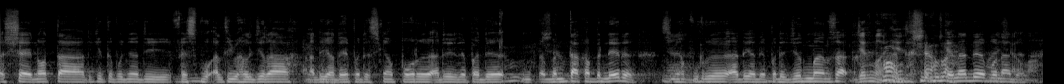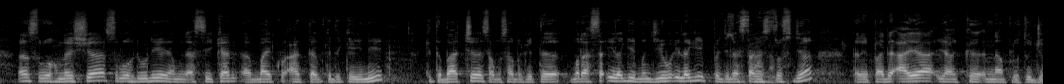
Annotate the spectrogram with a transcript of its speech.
uh, share nota kita punya di Facebook Al Tiwal Jirah ada yang daripada Singapura ada yang daripada mm, mentaka bendera Singapura ada yang daripada Jerman Ustaz. Jerman hmm. ya? Kanada pun ada. Seluruh Malaysia seluruh dunia yang menyaksikan uh, Micro Atom ketika ini kita baca sama-sama kita merasai lagi menjiwai lagi penjelasan seterusnya daripada ayat yang ke-67.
